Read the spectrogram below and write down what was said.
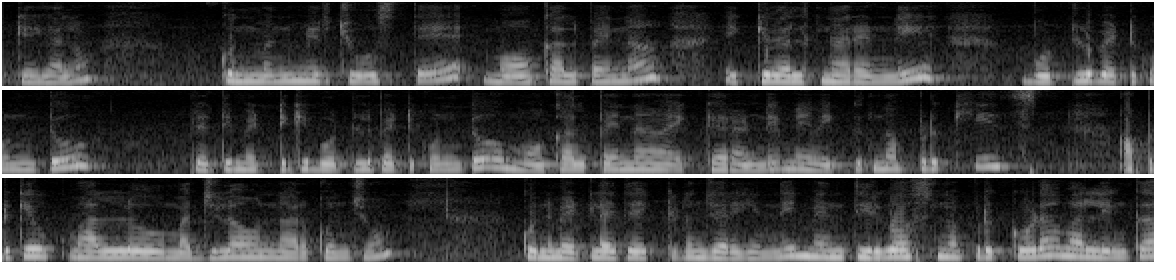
ఎక్కేయగలం. కొంతమంది మీరు చూస్తే మోకాలపైన ఎక్కి వెళ్తున్నారండి. బొట్లు పెట్టుకుంటూ ప్రతి మెట్టుకి బొట్లు పెట్టుకుంటూ మోకాలపైన ఎక్కారండి. మేము ఎక్కుతున్నప్పటికి అప్పటికే వాళ్ళు మధ్యలో ఉన్నారు కొంచెం. కొన్ని మెట్లు అయితే ఎక్కడం జరిగింది. మేము తిరిగి వస్తున్నప్పుడు కూడా వాళ్ళు ఇంకా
